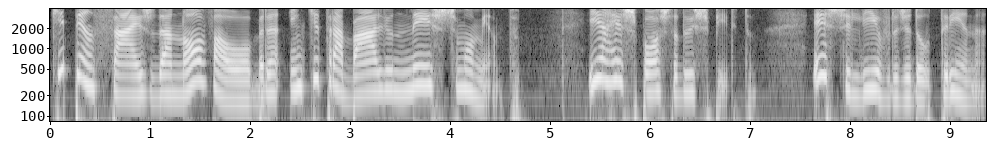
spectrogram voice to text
que pensais da nova obra em que trabalho neste momento? E a resposta do Espírito: Este livro de doutrina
